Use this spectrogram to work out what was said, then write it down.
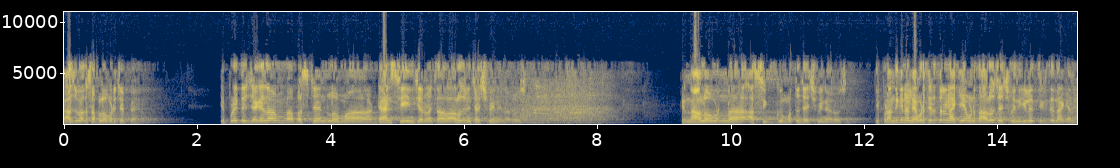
గాజువాక సభలో కూడా చెప్పాను ఎప్పుడైతే జగదాంబ బస్ స్టాండ్లో మా డ్యాన్స్ చేయించారు ఆ రోజు నేను చచ్చిపోయాను ఆ రోజు. నాలో ఉన్న ఆ సిగ్గు మొత్తం చచ్చిపోయింది ఆ రోజు. ఇప్పుడు అందుకే నన్ను ఎవరు తిడతారో నాకేముండదు. ఆ రోజు చచ్చిపోయింది. వీళ్ళు తిడితే నాకెంత?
